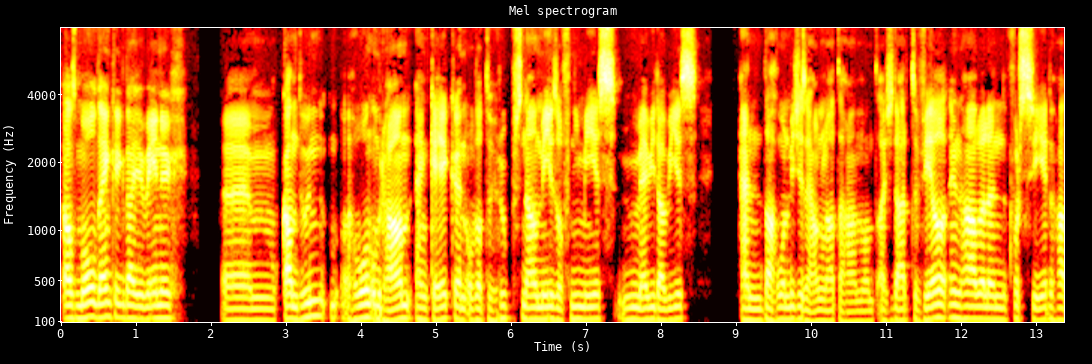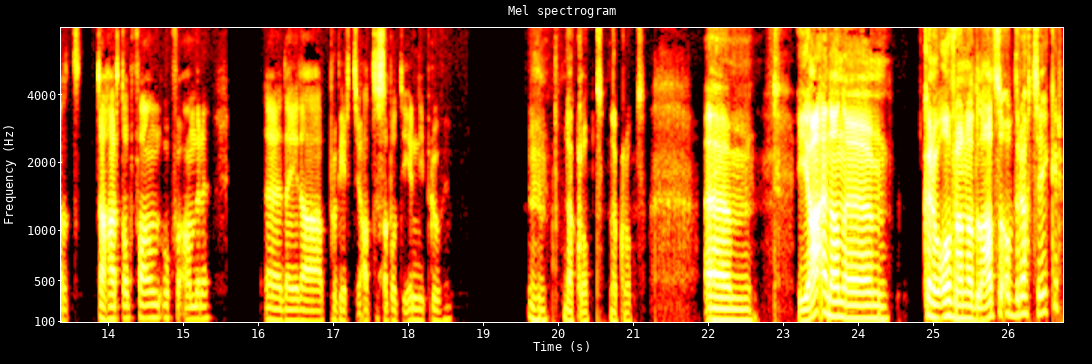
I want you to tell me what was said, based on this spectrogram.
Als mol denk ik dat je weinig ehm, kan doen, gewoon ondergaan en kijken of dat de groep snel mee is of niet mee is, met wie dat wie is. En dat gewoon een beetje zijn gang laten gaan. Want als je daar te veel in gaat willen forceren, gaat het te hard opvallen, ook voor anderen. eh, dat je dat probeert ja, te saboteren, die proeven. Mhm, Dat klopt, dat klopt. Ehm, ja, en dan ehm, kunnen we overal naar de laatste opdracht, zeker?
